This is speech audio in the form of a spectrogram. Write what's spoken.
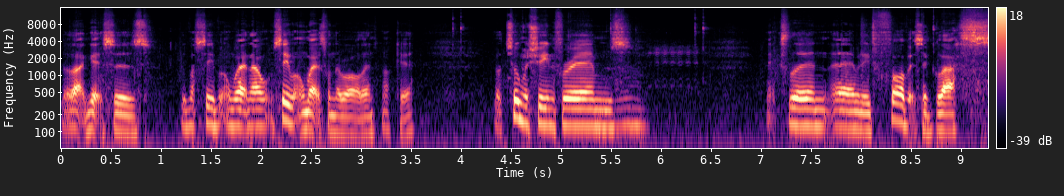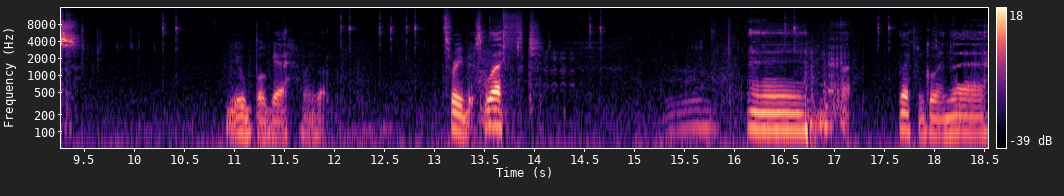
So that gets us... Did my C button work now? C button works when they're all in. Okay. Got two machine frames. Excellent. Uh, we need four bits of glass. You bugger. We've got three bits left. Uh, that, they can go in there.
